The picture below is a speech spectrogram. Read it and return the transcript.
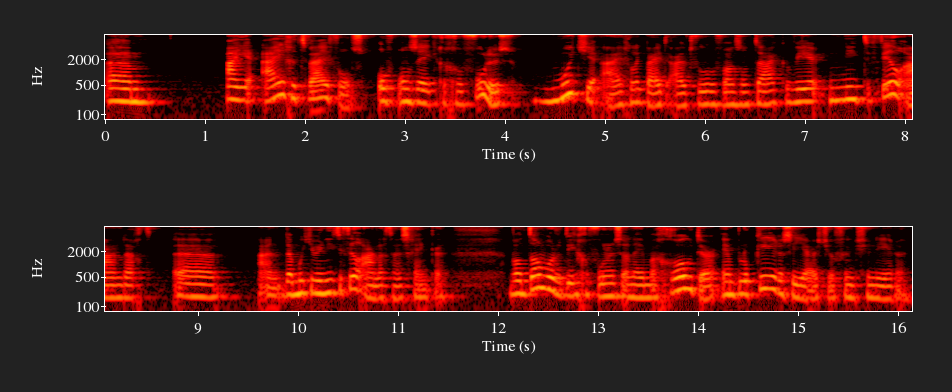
Um, aan je eigen twijfels of onzekere gevoelens moet je eigenlijk bij het uitvoeren van zo'n taak weer niet te veel aandacht uh, aan, daar moet je weer niet te veel aandacht aan schenken. Want dan worden die gevoelens alleen maar groter en blokkeren ze juist jouw functioneren.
